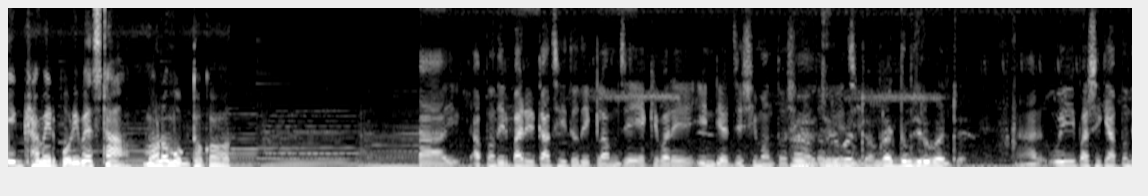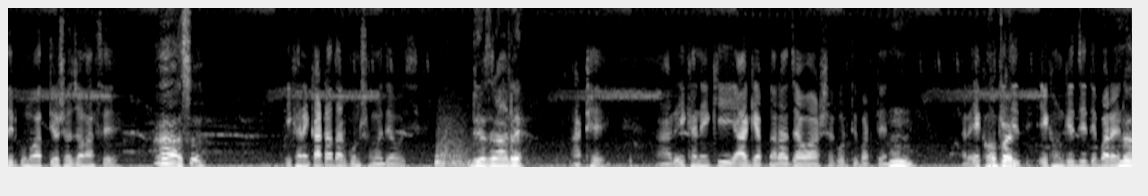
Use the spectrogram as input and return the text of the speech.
এই গ্রামের পরিবেশটা মনোমুগ্ধকর। আপনাদের বাড়ির কাছেই তো দেখলাম যে একেবারে ইন্ডিয়ার যে সীমান্ত হ্যাঁ সীমান্ত রয়েছে। আমরা একদম জিরো পয়েন্টে। আর ওই পাশে কি আপনাদের কোনো আত্মীয় স্বজন আছে? হ্যাঁ আছে। এখানে কাটাতার কোন সময় দেওয়া হয়েছে? দুই হাজার আটে। আঠে আর এখানে কি আগে আপনারা যাওয়া আসা করতে পারতেন? আর এখন কি এখন কি যেতে পারেন? না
